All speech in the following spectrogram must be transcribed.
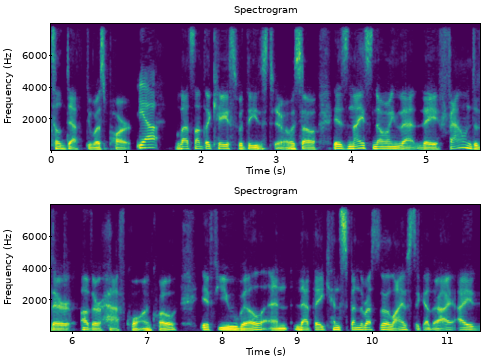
"till death do us part." Yeah. Well, that's not the case with these two. So it's nice knowing that they found their other half, quote unquote, if you will, and that they can spend the rest of their lives together. I I,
